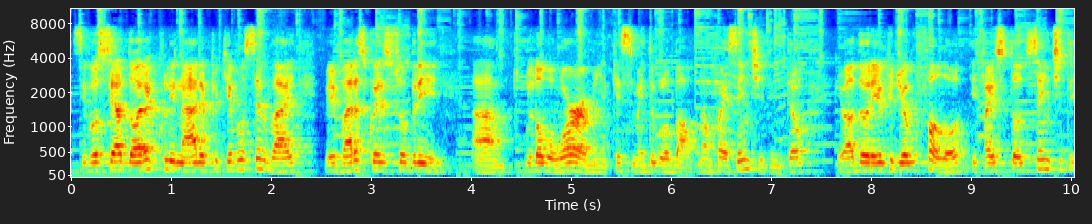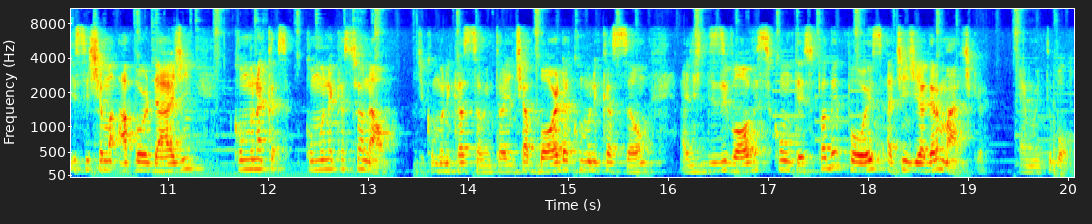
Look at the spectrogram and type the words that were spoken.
se você adora culinária, porque você vai ver várias coisas sobre uh, global warming, aquecimento global. Não faz sentido. Então, eu adorei o que o Diogo falou e faz todo sentido e se chama abordagem comunica comunicacional, de comunicação. Então, a gente aborda a comunicação, a gente desenvolve esse contexto para depois atingir a gramática. É muito bom.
